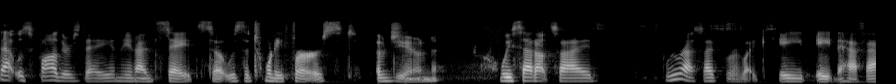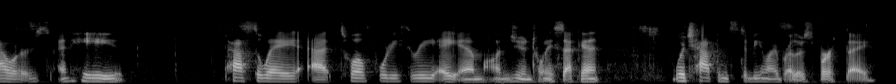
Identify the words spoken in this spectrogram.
That was Father's Day in the United States, so it was the 21st of June. We sat outside. We were outside for like eight, eight and a half hours, and he passed away at 12:43 a.m. on June 22nd which happens to be my brother's birthday.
